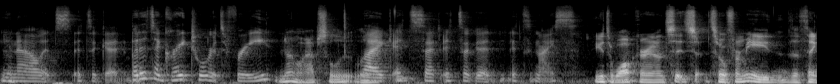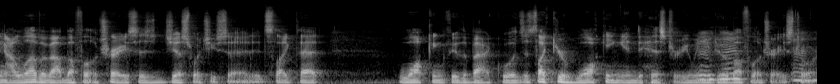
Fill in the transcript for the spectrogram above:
You know, it's it's a good, but it's a great tour. It's free. No, absolutely. Like it's such, it's a good, it's nice. you get to walk around. So, it's- so for me, the thing I love about Buffalo Trace is just what you said. It's like that walking through the backwoods. It's like you're walking into history when you do a Mm-hmm. Buffalo Trace tour.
